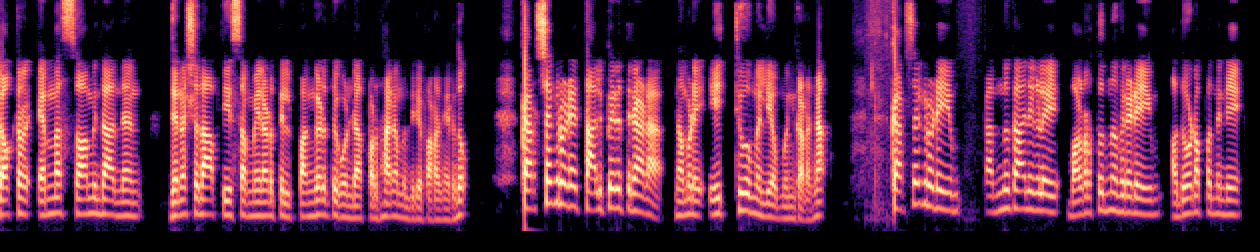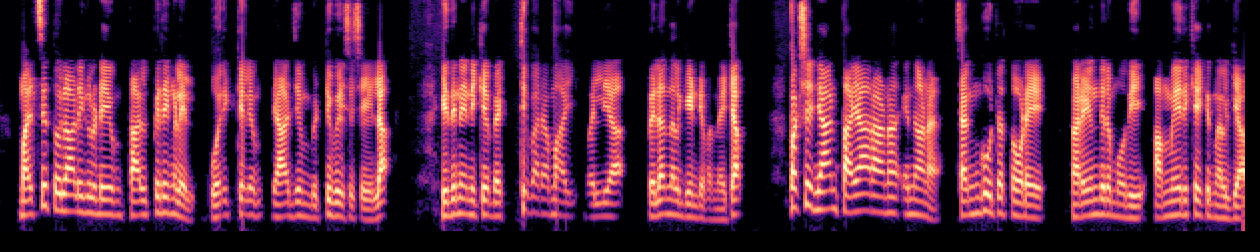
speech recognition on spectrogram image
ഡോക്ടർ എം എസ് സ്വാമിനാഥൻ ജനശതാബ്ദി സമ്മേളനത്തിൽ പങ്കെടുത്തുകൊണ്ട് പ്രധാനമന്ത്രി പറഞ്ഞിരുന്നു. കർഷകരുടെ താല്പര്യത്തിനാണ് നമ്മുടെ ഏറ്റവും വലിയ മുൻഗണന. കർഷകരുടെയും കന്നുകാലികളെ വളർത്തുന്നവരുടെയും അതോടൊപ്പം തന്നെ മത്സ്യത്തൊഴിലാളികളുടെയും താല്പര്യങ്ങളിൽ ഒരിക്കലും രാജ്യം വിട്ടുവീഴ്ച ചെയ്യില്ല ഇതിനെനിക്ക് വ്യക്തിപരമായി വലിയ വില നൽകേണ്ടി വന്നേക്കാം. പക്ഷെ ഞാൻ തയ്യാറാണ് എന്നാണ് ചങ്കൂറ്റത്തോടെ നരേന്ദ്രമോദി അമേരിക്കയ്ക്ക് നൽകിയ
